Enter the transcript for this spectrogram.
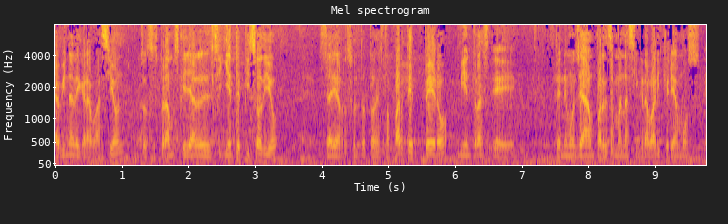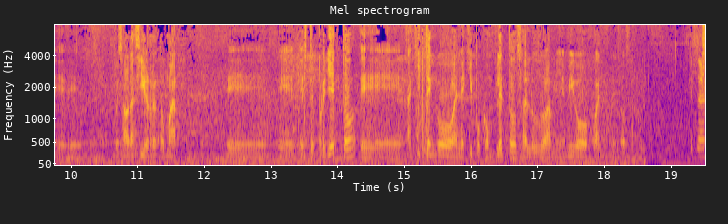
cabina de grabación. Entonces esperamos que ya el siguiente episodio se haya resuelto toda esta parte, pero mientras eh, tenemos ya un par de semanas sin grabar y queríamos eh, pues ahora sí retomar eh, este proyecto. Aquí tengo al equipo completo. Saludo a mi amigo Juan Mendoza. ¿Qué tal?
